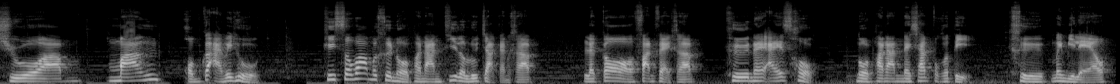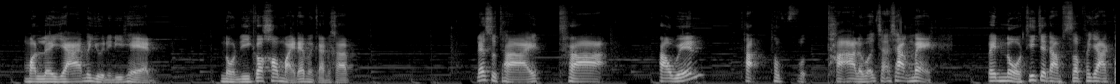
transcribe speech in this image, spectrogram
ชัวมังผมก็อ่านไม่ถูก คิดซะว่ามันคือโหนดพนันที่เรารู้จักกันครับ แล้วก็ฟันแฟกครับ คือใน Ice 6โหนดพนันในชั้นปกติ คือไม่มีแล้ว มันเลยย้ายมาอยู่ในนี้แทน โหนดนี้ก็เข้าใหม่ได้เหมือนกันครับ และสุดท้ายทราทราเวนทาทาอะไรวะชช่างแม่งเป็นโหนดที่จะนำทรัพยาก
